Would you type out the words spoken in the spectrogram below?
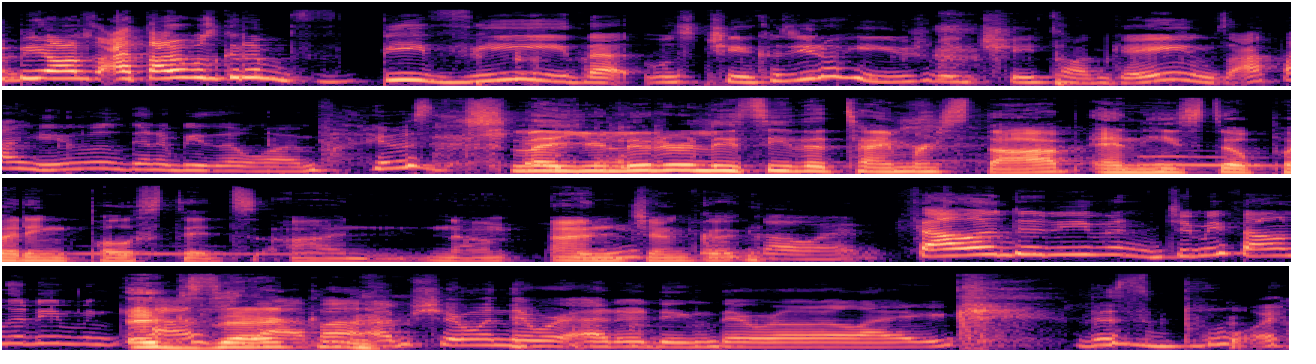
To be honest, I thought it was gonna be V that was cheating because you know he usually cheats on games. I thought he was gonna be the one, but it was Jimin. Like you literally see the timer stop and he's still putting post-its on Nam- on He's Jungkook. going. Fallon didn't even. Jimmy Fallon didn't even catch that. But I'm sure when they were editing, they were like, "This boy."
